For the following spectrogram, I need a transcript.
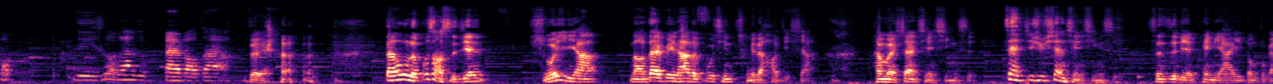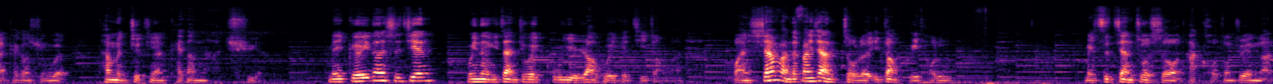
道？你说那个百宝袋啊？对，耽误了不少时间，所以呀、脑袋被他的父亲捶了好几下。他们向前行驶，再继续向前行驶，甚至连佩妮阿姨都不敢开口询问他们究竟要开到哪去啊！每隔一段时间，威能一站就会故意绕过一个急转弯，往相反的方向走了一段回头路。每次这样做的时候，他口中就会暖，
